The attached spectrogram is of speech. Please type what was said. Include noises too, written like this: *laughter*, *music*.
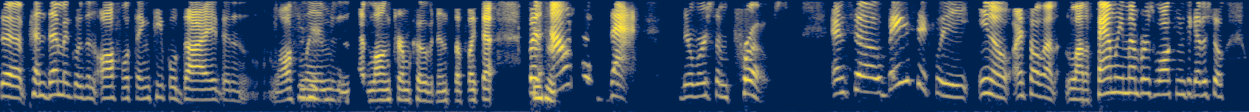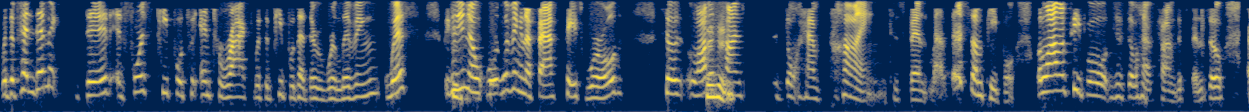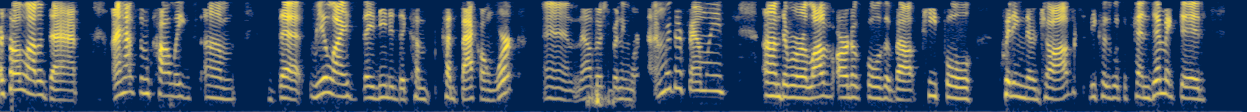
the pandemic was an awful thing. People died and lost Mhm. limbs and had long-term COVID and stuff like that. But Mhm. out of that, there were some pros. And so basically, you know, I saw a lot, a lot of family members walking together. So what the pandemic did, it forced people to interact with the people that they were living with. Because, you Mhm. know, we're living in a fast-paced world. So a lot of Mhm. times don't have time to spend. Well, there's some people, but a lot of people just don't have time to spend. So I saw a lot of that. I have some colleagues um, that realized they needed to come cut back on work, and now they're spending more time with their family. Um, there were a lot of articles about people quitting their jobs because what the pandemic did,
